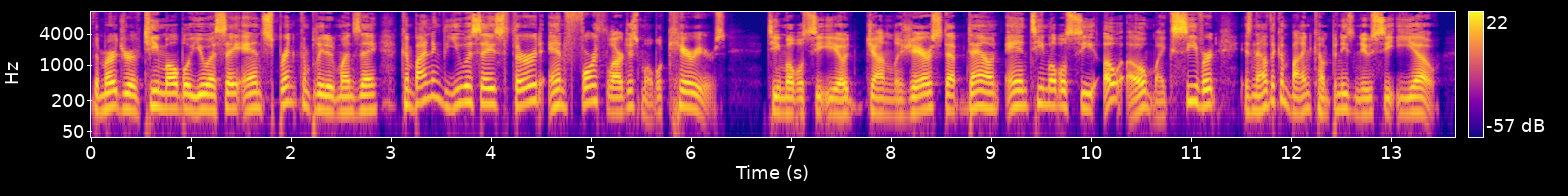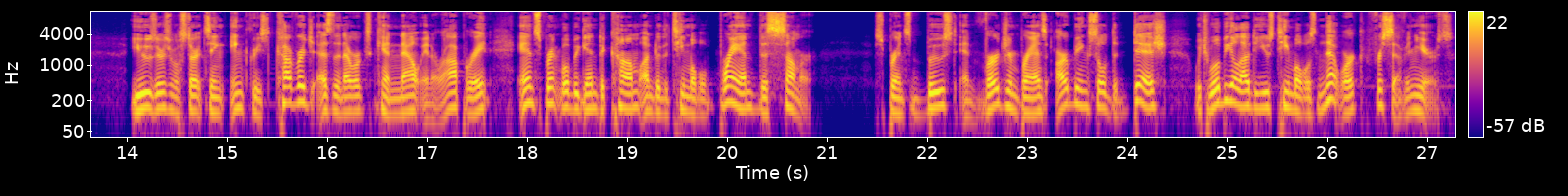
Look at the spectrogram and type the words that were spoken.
The merger of T-Mobile USA and Sprint completed Wednesday, combining the USA's third and fourth largest mobile carriers. T-Mobile CEO John Legere stepped down, and T-Mobile COO Mike Sievert is now the combined company's new CEO. Users will start seeing increased coverage as the networks can now interoperate, and Sprint will begin to come under the T-Mobile brand this summer. Sprint's Boost and Virgin brands are being sold to Dish, which will be allowed to use T-Mobile's network for seven years.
